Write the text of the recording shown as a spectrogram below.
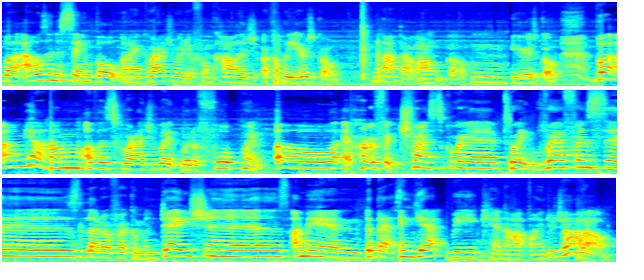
Well, I was in the same boat when I graduated from college a couple years ago not that long ago mm, years ago. But um yeah some of us graduate with a 4.0 a perfect transcript great references letter of recommendations i mean the best. And yet we cannot find a job. Well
